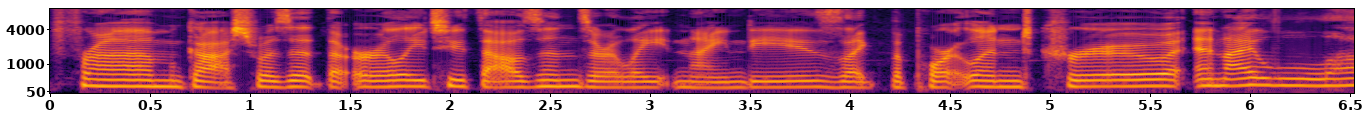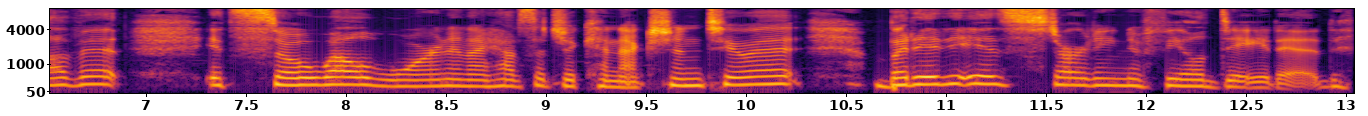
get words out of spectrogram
from, gosh, was it the early 2000s or late 90s, like the Portland crew? And I love it. It's so well worn and I have such a connection to it, but it is starting to feel dated.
